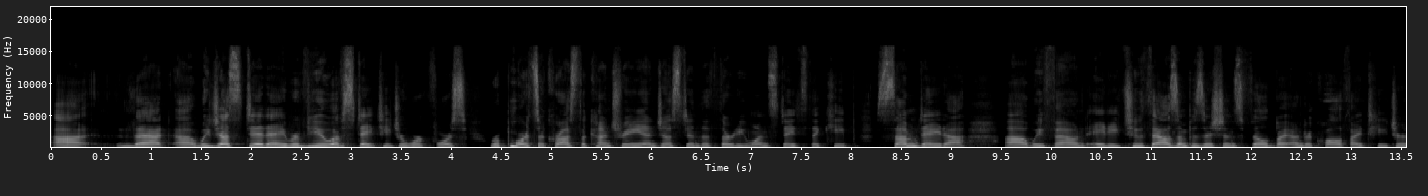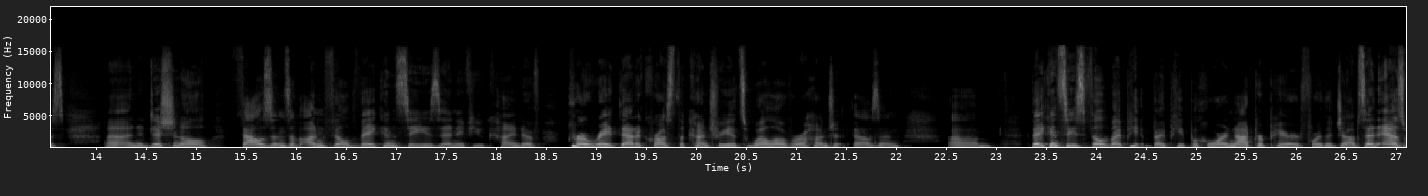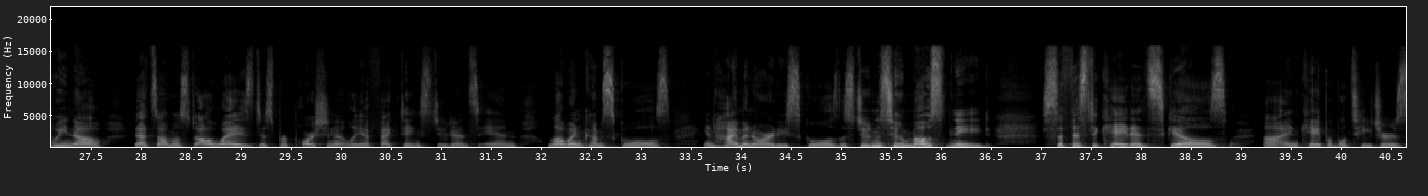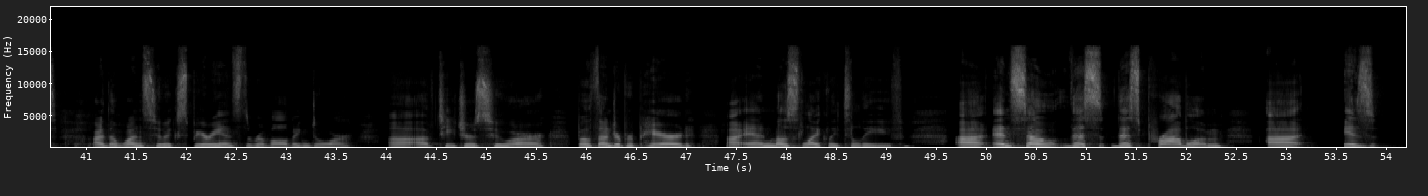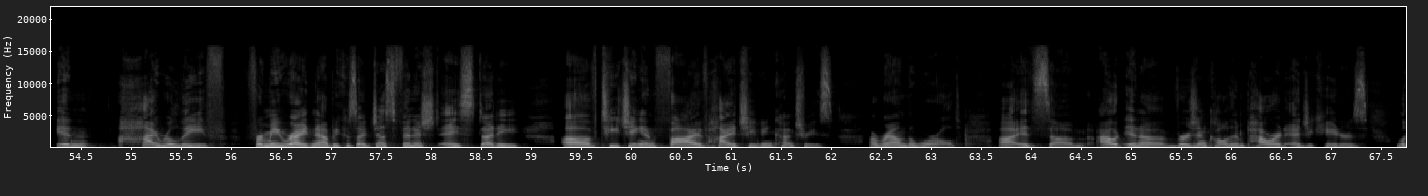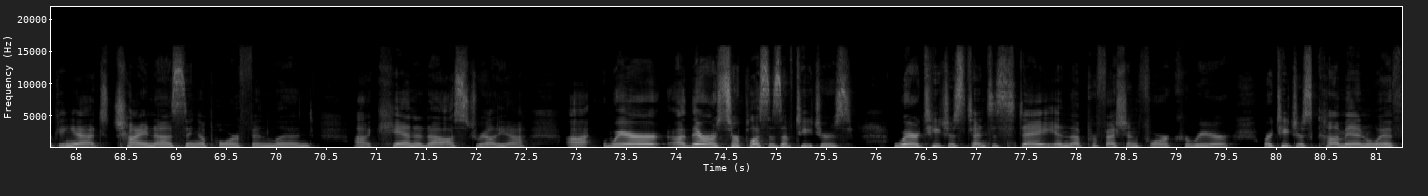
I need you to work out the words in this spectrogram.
Uh, that uh, we just did a review of state teacher workforce reports across the country, and just in the 31 states that keep some data, uh, we found 82,000 positions filled by underqualified teachers, uh, an additional thousands of unfilled vacancies, and if you kind of prorate that across the country, it's well over 100,000. Um, vacancies filled by, pe by people who are not prepared for the jobs. And as we know, that's almost always disproportionately affecting students in low income schools, in high minority schools, the students who most need sophisticated skills uh, and capable teachers are the ones who experience the revolving door uh, of teachers who are both underprepared uh, and most likely to leave. Uh, and so this, this problem uh, is in high relief for me right now because I just finished a study of teaching in five high achieving countries around the world. Uh, it's um, out in a version called Empowered Educators, looking at China, Singapore, Finland, uh, Canada, Australia, uh, where uh, there are surpluses of teachers, where teachers tend to stay in the profession for a career, where teachers come in with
